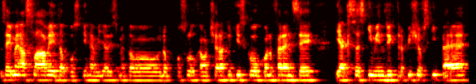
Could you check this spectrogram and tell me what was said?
zejména Slávy to postihne. Viděli jsme to, kdo poslouchal včera tu tiskovou konferenci, jak se s tím Jindřich Trpišovský pere.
